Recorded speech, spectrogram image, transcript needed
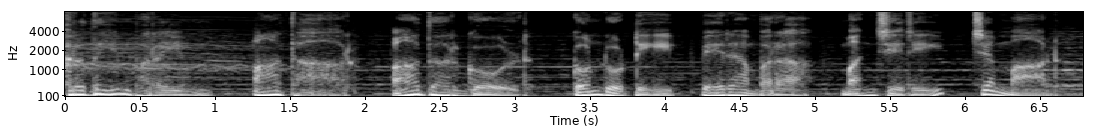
ഹൃദയം പറയും ആധാർ ആധാർ ഗോൾഡ് കൊണ്ടോട്ടി പേരാമ്പറ മഞ്ചേരി ചെമ്മാട്.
